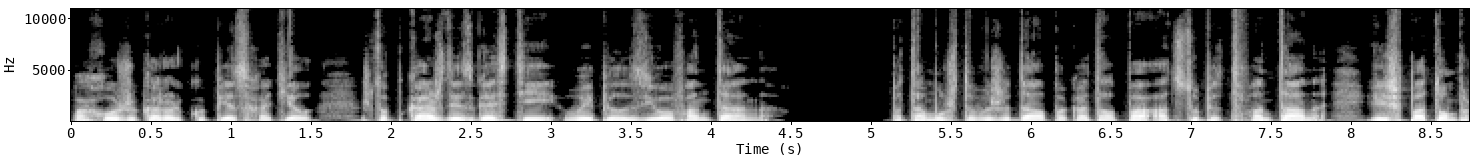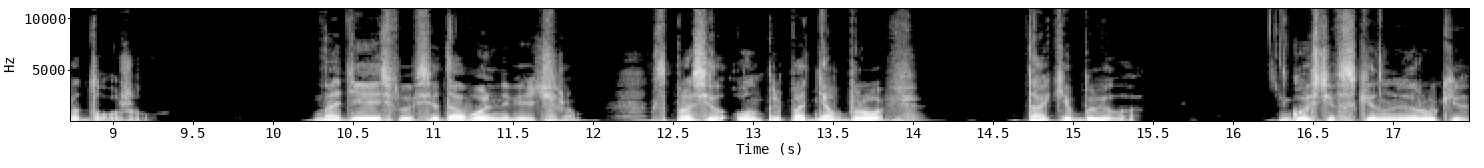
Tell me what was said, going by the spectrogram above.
Похоже, король-купец хотел, чтобы каждый из гостей выпил из его фонтана, потому что выжидал, пока толпа отступит от фонтана, и лишь потом продолжил. «Надеюсь, вы все довольны вечером?» – спросил он, приподняв бровь. Так и было. Гости вскинули руки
